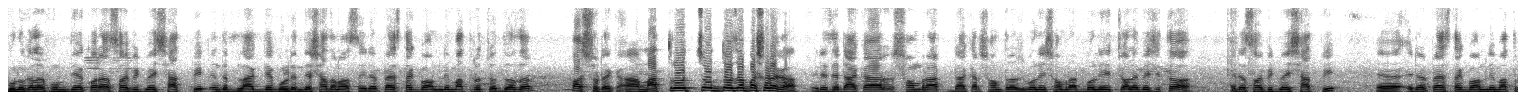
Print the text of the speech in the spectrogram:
ব্লু কালার ফোম দিয়ে করা ছয় ফিট বাই সাত ফিট কিন্তু ব্ল্যাক দিয়ে গোল্ডেন দিয়ে সাজানো আছে। এটার প্রাইস থাকবে অনলি মাত্র চোদ্দ হাজার পাঁচশো টাকা। মাত্র চোদ্দ হাজার পাঁচশো টাকা। এটা হচ্ছে ঢাকার সম্রাট ঢাকার সন্ত্রাস বলি সম্রাট বলি চলে বেশি তো? এটা ছয় ফিট বাই সাত ফিট এটার প্রাইস থাকবে অনলি মাত্র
